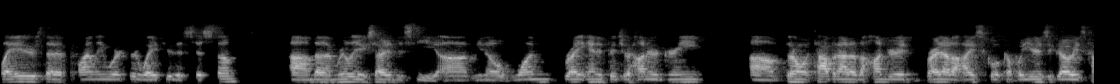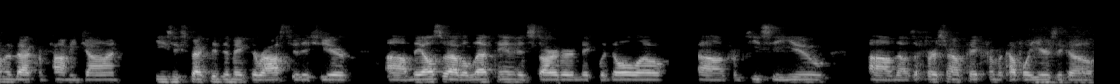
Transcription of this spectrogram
players that have finally worked their way through the system um, that I'm really excited to see. Um, you know, one right-handed pitcher, Hunter Greene, um, throwing topping out of the hundred right out of high school a couple years ago. He's coming back from Tommy John. He's expected to make the roster this year. Um, they also have a left-handed starter, Nick Lodolo um, from TCU. Um, that was a first-round pick from a couple years ago.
